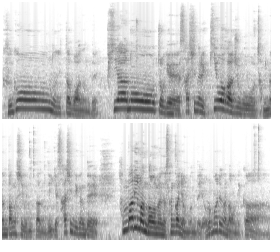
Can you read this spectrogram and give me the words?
그거는 있다고 하는데 피아노 쪽에 사신을 끼워가지고 잡는 방식은 있다는데 이게 사신이 근데 한 마리만 나오면 상관이 없는데 여러 마리가 나오니까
